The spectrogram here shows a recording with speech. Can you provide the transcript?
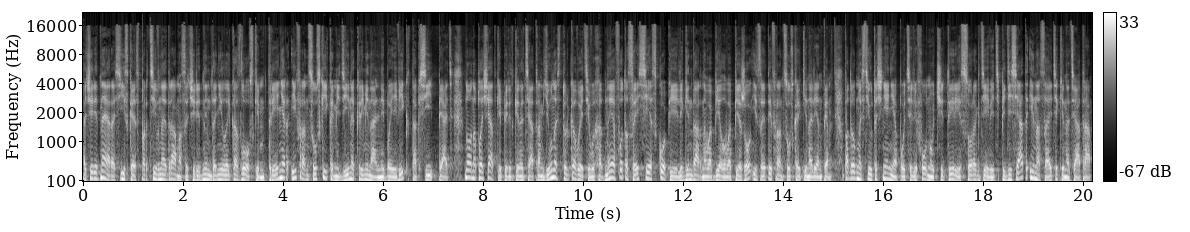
Очередная российская спортивная драма с очередным Данилой Козловским, тренер и французский комедийно-криминальный боевик «Такси 5. Ну а на площадке перед кинотеатром «Юность» только в эти выходные фотосессия с копией легендарного белого «Пежо» из этой французской киноленты. Подробности и уточнения по телефону 4 49 50 и на сайте кинотеатра.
